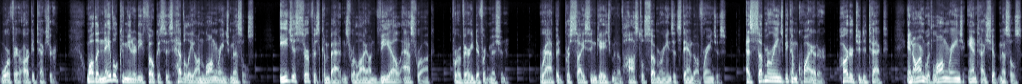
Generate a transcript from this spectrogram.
warfare architecture. While the naval community focuses heavily on long-range missiles, Aegis surface combatants rely on VL ASROC for a very different mission. Rapid, precise engagement of hostile submarines at standoff ranges. As submarines become quieter, harder to detect, and armed with long-range anti-ship missiles,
